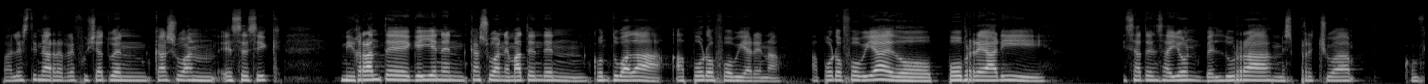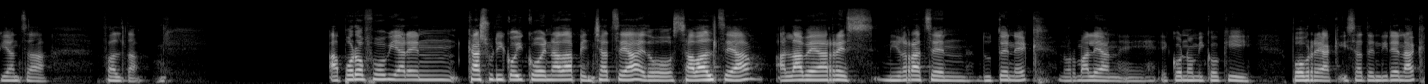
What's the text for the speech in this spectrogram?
palestinarre refusiatuen kasuan ez ezik, migrante gehienen kasuan ematen den kontu bada aporofobiarena. Aporofobia edo pobreari izaten zaion beldurra, mespretsua, konfiantza falta. Aporofobiaren kasurikoikoena da pentsatzea edo zabaltzea, alabearrez migratzen dutenek, normalean e, ekonomikoki pobreak izaten direnak,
